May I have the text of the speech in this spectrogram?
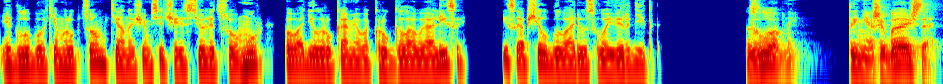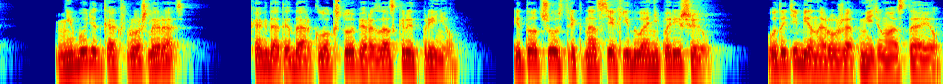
и глубоким рубцом, тянущимся через все лицо Мур, поводил руками вокруг головы Алисы и сообщил главарю свой вердикт. «Злобный, ты не ошибаешься? Не будет, как в прошлый раз, когда ты дар Клокстопера за скрыт принял. И тот шустрик нас всех едва не порешил. Вот и тебе наружу отметину оставил».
